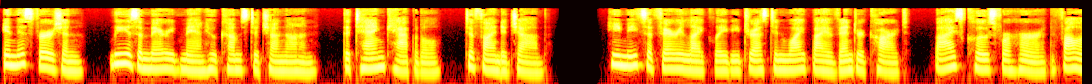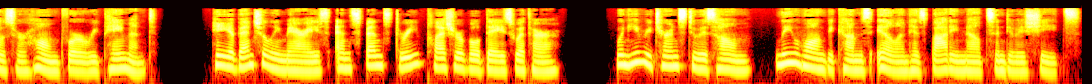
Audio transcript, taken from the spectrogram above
In this version, Li is a married man who comes to Chang'an, the Tang capital, to find a job. He meets a fairy like lady dressed in white by a vendor cart, buys clothes for her, and follows her home for a repayment. He eventually marries and spends three pleasurable days with her. When he returns to his home, Li Huang becomes ill and his body melts into his sheets.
